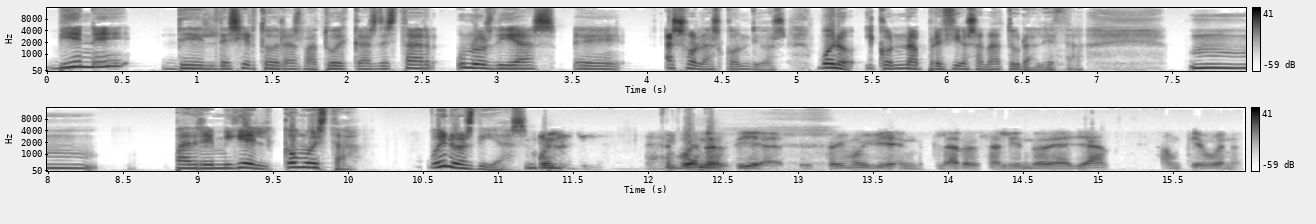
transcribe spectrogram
viene del desierto de las Batuecas, de estar unos días eh, a solas con Dios. Bueno, y con una preciosa naturaleza. Mm, padre Miguel, ¿cómo está? Buenos días. Buenos días, estoy muy bien, claro, saliendo de allá, aunque bueno,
